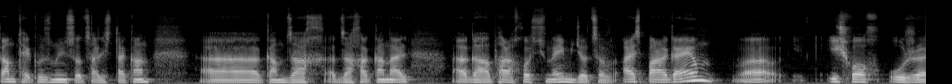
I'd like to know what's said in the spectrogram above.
կամ թեկուզ նույն սոցիալիստական կամ ցախ ցախական այլ գաղափարախոսությունների միջոցով այս պարագայում իշխող ուժը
